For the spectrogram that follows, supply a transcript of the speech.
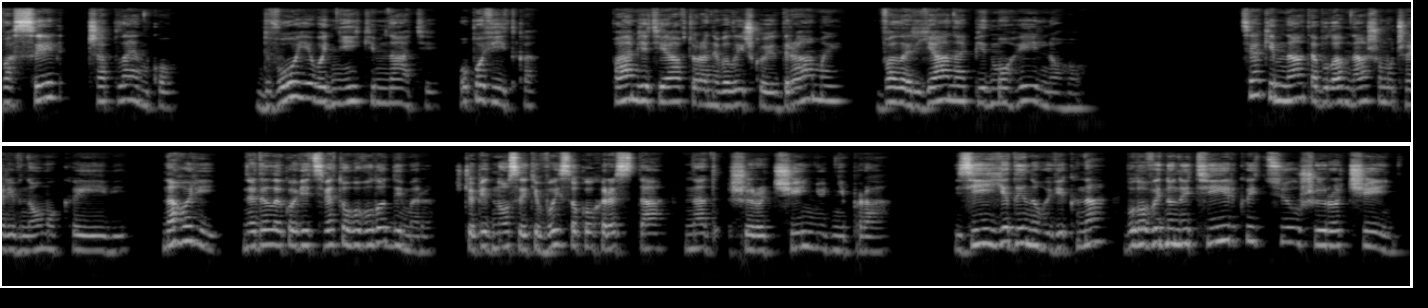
Василь Чапленко. Двоє в одній кімнаті. Оповідка. Пам'яті автора невеличкої драми Валер'яна Підмогильного. Ця кімната була в нашому чарівному Києві, на горі, недалеко від святого Володимира, що підносить високо хреста над широчинню Дніпра. З її єдиного вікна було видно не тільки цю широчинь,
